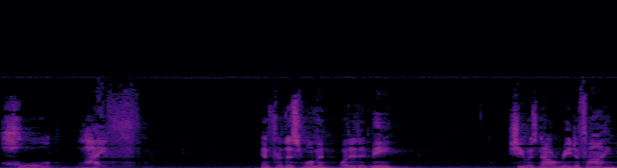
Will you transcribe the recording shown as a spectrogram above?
whole life. And for this woman, what did it mean? She was now redefined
